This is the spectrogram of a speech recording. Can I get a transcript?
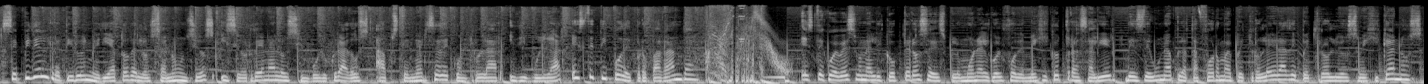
se pide el retiro inmediato de los anuncios y se ordena a los involucrados a abstenerse de controlar y divulgar este tipo de propaganda. Este jueves un helicóptero se desplomó en el Golfo de México tras salir desde una plataforma petrolera de petróleos mexicanos.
